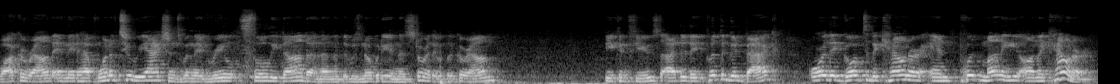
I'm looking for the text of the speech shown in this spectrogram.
walk around, and they'd have one of two reactions when they'd real slowly dawned on them that there was nobody in the store. They would look around, be confused. Either they'd put the good back, or they'd go up to the counter and put money on the counter.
